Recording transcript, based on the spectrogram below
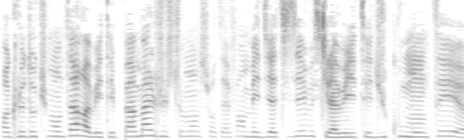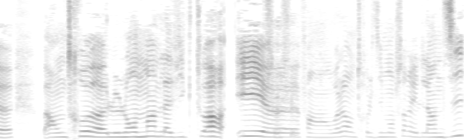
enfin, que le documentaire avait été pas mal justement sur TF1 médiatisé, parce qu'il avait été du coup monté euh, bah, entre euh, le lendemain de la victoire et, euh, enfin, voilà, entre le dimanche soir et le lundi,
